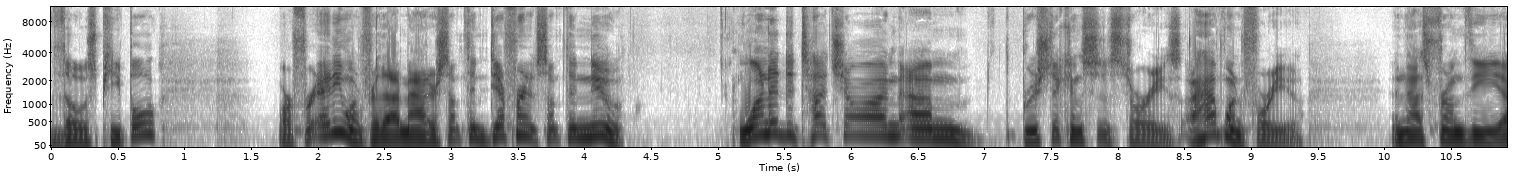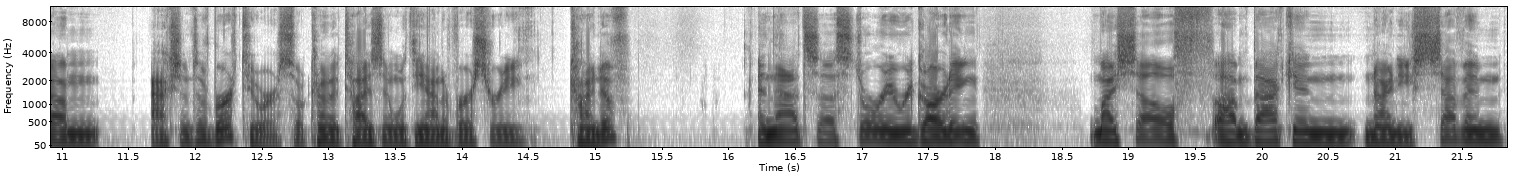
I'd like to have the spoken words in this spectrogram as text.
those people, or for anyone for that matter. Something different, something new. Wanted to touch on um, Bruce Dickinson stories. I have one for you, and that's from the um, Accident of Birth tour. So it kind of ties in with the anniversary, kind of. And that's a story regarding myself um, back in 97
